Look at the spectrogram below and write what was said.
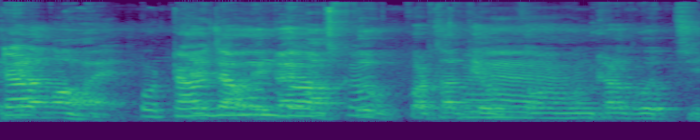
খারাপ হয়। ওটাও যেমন। কথা হ্যাঁ। তোমার মন খারাপ হচ্ছে।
